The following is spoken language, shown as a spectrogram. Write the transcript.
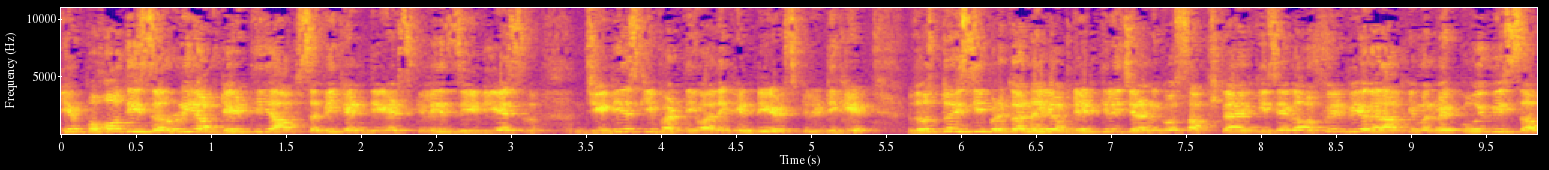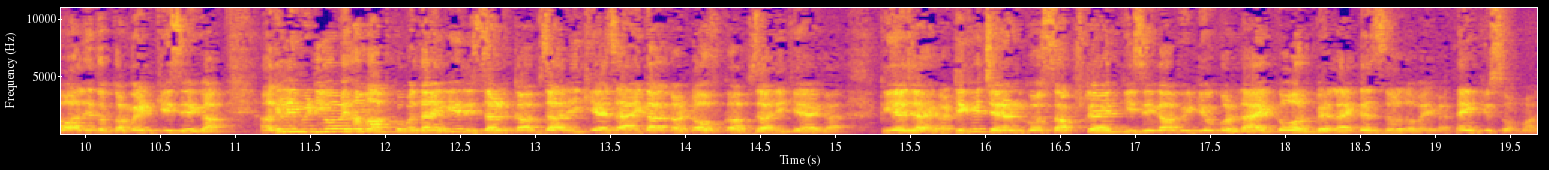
ये बहुत ही ज़रूरी अपडेट थी आप सभी कैंडिडेट्स के लिए जीडीएस जीडीएस की भर्ती वाले कैंडिडेट्स के लिए, ठीक है? तो दोस्तों, इसी प्रकार नई अपडेट के लिए चैनल को सब्सक्राइब कीजिएगा और फिर भी अगर आपके मन में कोई भी सवाल है तो कमेंट कीजिएगा। अगली वीडियो में हम आपको बताएँगे रिज़ल्ट कब जारी किया जाएगा कट ऑफ़ कब जारी किया जाएगा किया जाएगा, ठीक है? चैनल को सब्सक्राइब कीजिएगा वीडियो को लाइक और बेलाइकन ज़रूर दबाएगा थैंक यू सो मच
